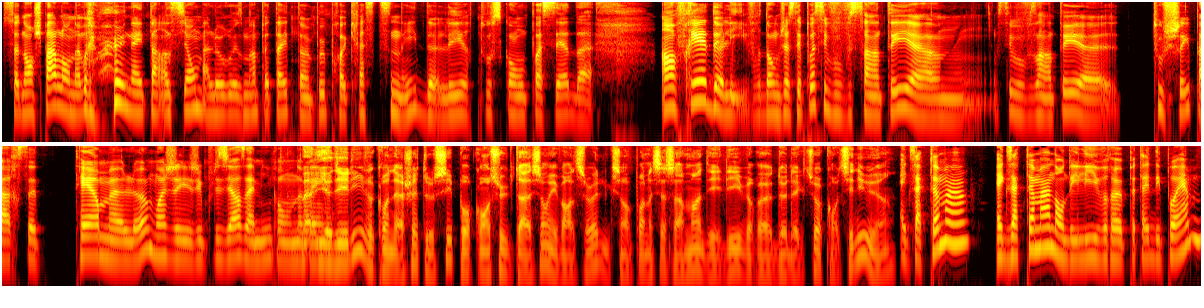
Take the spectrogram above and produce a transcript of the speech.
ce dont je parle, on a vraiment une intention, malheureusement peut-être un peu procrastinée, de lire tout ce qu'on possède euh, en frais de livres. Donc, je sais pas si vous vous sentez, euh, si vous vous sentez touché par ce terme-là. Moi, j'ai plusieurs amis qu'on a Ben, bien- Il y a des livres qu'on achète aussi pour consultation éventuelle qui ne sont pas nécessairement des livres de lecture continue. Hein? Exactement. Exactement, dont des livres, peut-être des poèmes.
